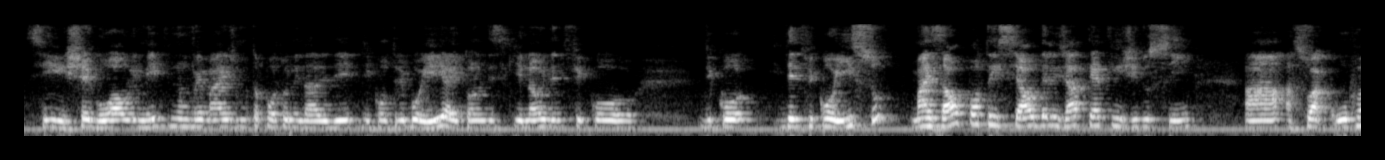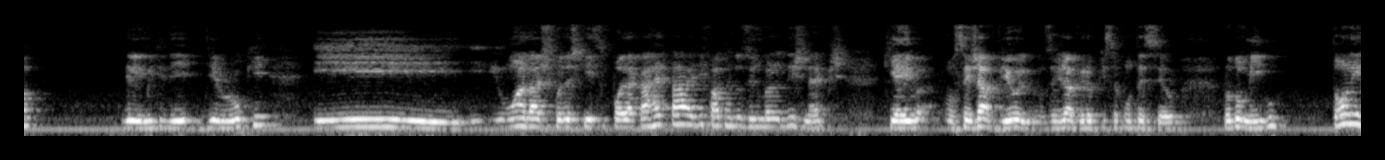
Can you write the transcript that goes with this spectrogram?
Se chegou ao limite não vê mais muita oportunidade de, de contribuir. Aí Tony disse que não identificou de, identificou isso, mas há o potencial dele já ter atingido sim a, a sua curva de limite de, de rookie. E, e uma das coisas que isso pode acarretar é de fato reduzir o número de snaps. Que aí você já viu, você já viram que isso aconteceu no domingo. Tony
